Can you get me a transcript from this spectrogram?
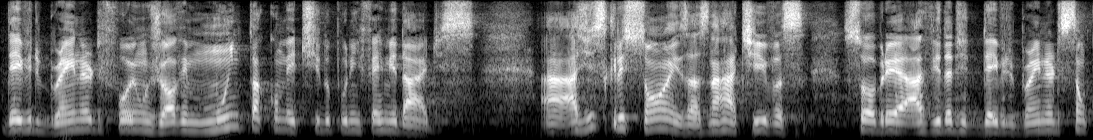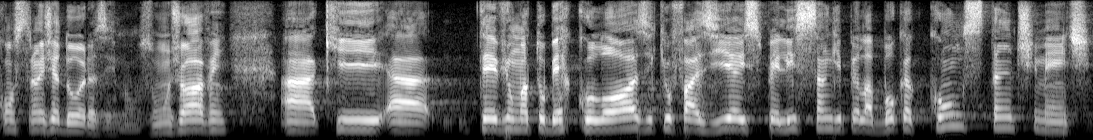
David Brainerd foi um jovem muito acometido por enfermidades. As descrições, as narrativas sobre a vida de David Brainerd são constrangedoras, irmãos. Um jovem ah, que ah, teve uma tuberculose que o fazia expelir sangue pela boca constantemente.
